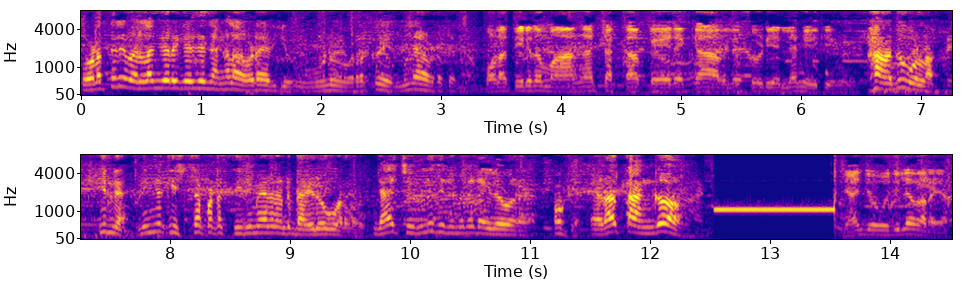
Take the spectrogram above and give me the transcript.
കുളത്തിൽ വെള്ളം കയറി കഴിഞ്ഞാൽ ഞങ്ങൾ അവിടെ ആയിരിക്കും. ഊണ് ഉറക്കം എല്ലാം അവിടെ തന്നെ. കുളത്തിരുന്ന് മാങ്ങ ചക്ക പേരക്ക അവലസോടി എല്ലാം കഴിക്കും അത് കൊള്ളാം. പിന്നെ നിങ്ങൾക്ക് ഇഷ്ടപ്പെട്ട സിനിമയിലെ രണ്ട് ഡയലോഗ് പറയാം ഞാൻ ചുരുളി സിനിമയിലെ ഡയലോഗ് പറയാം. ഓക്കെ എടാ തങ്കോ. ഞാൻ ജോജിലെ പറയാം.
